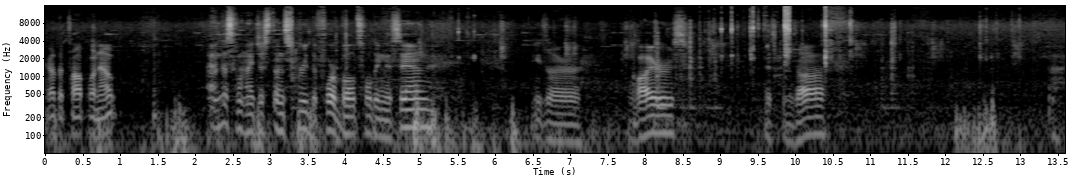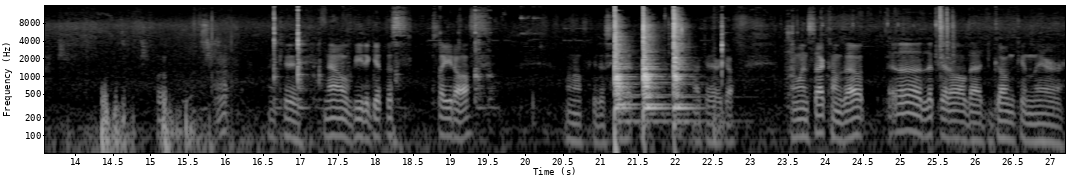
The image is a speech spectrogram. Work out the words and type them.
I got the top one out and this one I just unscrewed the four bolts holding this in. These are wires. This comes off. Okay, now will be to get this plate off. I don't know if we can just hit it. Okay, there we go. And once that comes out, uh, look at all that gunk in there.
